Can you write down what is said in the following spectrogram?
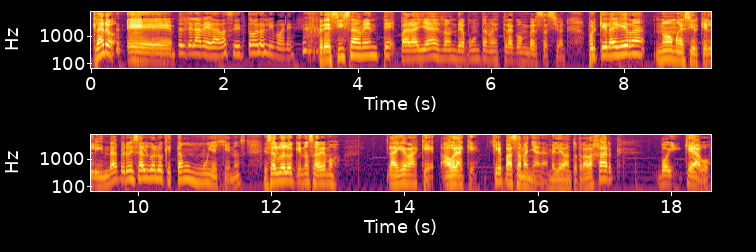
Claro, eh, El de la Vega va a subir todos los limones. precisamente para allá es donde apunta nuestra conversación. Porque la guerra, no vamos a decir que es linda, pero es algo a lo que estamos muy ajenos. Es algo a lo que no sabemos. La guerra, ¿qué? ¿Ahora qué? ¿Qué pasa mañana? Me levanto a trabajar, voy, ¿qué hago?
